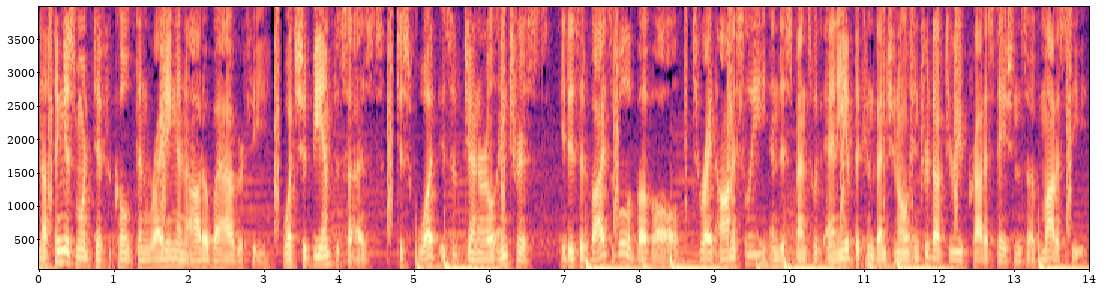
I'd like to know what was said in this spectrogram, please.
Nothing is more difficult than writing an autobiography. What should be emphasized? Just what is of general interest? It is advisable above all to write honestly and dispense with any of the conventional introductory protestations of modesty.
